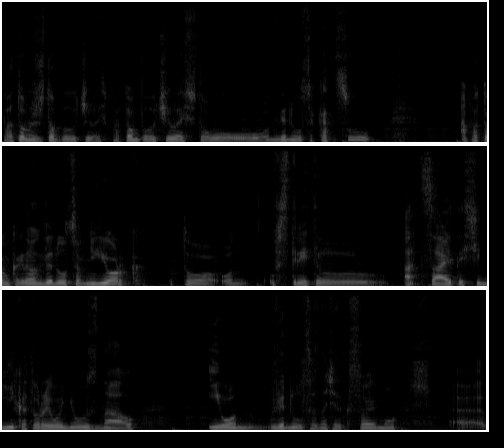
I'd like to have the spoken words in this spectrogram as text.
потом же что получилось? Потом получилось, что он вернулся к отцу, а потом, когда он вернулся в Нью-Йорк, то он встретил отца этой семьи, который его не узнал, и он вернулся, значит, к своему... э,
